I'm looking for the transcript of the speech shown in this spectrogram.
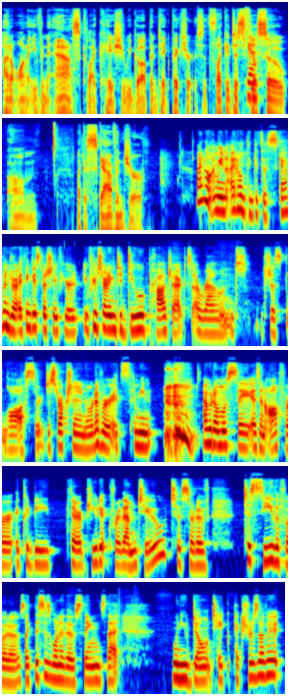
I don't want to even ask. Like, hey, should we go up and take pictures? It's like it just Yeah. feels so um, like a scavenger. I don't I mean I don't think it's a scavenger. I think especially if you're if you're starting to do a project around just loss or destruction or whatever, it's I mean I would almost say as an offer it could be therapeutic for them too to sort of to see the photos. Like this is one of those things that when you don't take pictures of it,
